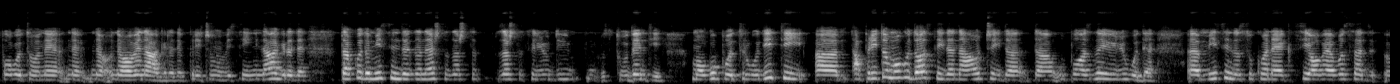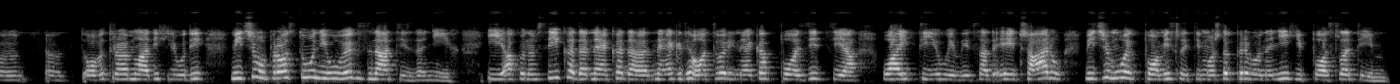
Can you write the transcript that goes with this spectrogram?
pogotovo ne, ne, ne, ne ove nagrade, pričamo o visini nagrade, tako da mislim da je za nešto zašto, zašto se ljudi, studenti mogu potruditi, a, a pritom mogu dosta i da nauče i da, da upoznaju ljude. A, mislim da su konekcije, ovo evo sad, a, ovo troje mladih ljudi, mi ćemo prosto Uniji uvek znati za njih i ako nam se ikada nekada negde otvori neka pozicija u IT-u ili sad HR-u, mi ćemo uvek pomisliti možda prvo na njih i poslati im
